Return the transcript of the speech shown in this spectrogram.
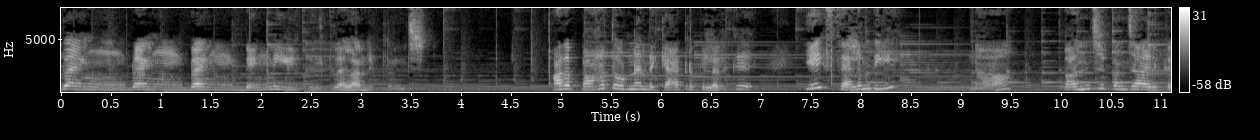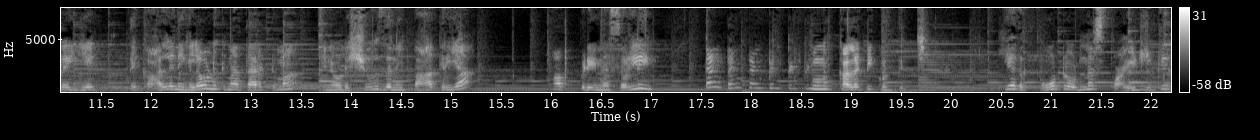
டங் டங் டங் டெங்னு இழுத்து இழுத்து விளாண்டுட்டு இருந்துச்சு. அதை பார்த்த உடனே அந்த கேட்டர் பில்லருக்கு ஏய் செலந்தி நான் பஞ்சு பஞ்சா இருக்கிற எட்டு காலணிகளை உனக்கு நான் தரட்டுமா? என்னோட ஷூஸை நீ பாக்குறியா அப்படின்னு சொல்லி டங் டங் டங் டங் டங் டங்னு கலட்டி கொடுத்துருச்சு ஏ அதை போட்ட உடனே ஸ்பைடருக்கு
